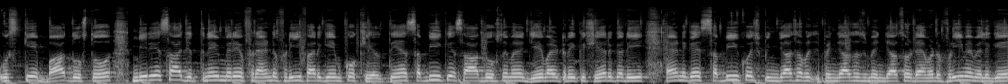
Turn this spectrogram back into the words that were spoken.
उसके बाद दोस्तों, मेरे साथ जितने भी मेरे फ्रेंड फ्री फायर गेम को खेलते हैं, सभी के साथ दोस्तों मैंने जे वाई ट्रिक शेयर करी एंड गए सभी को पंजा सौ पंजा सौ पंजा सौ डायमंड फ्री में मिल गए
